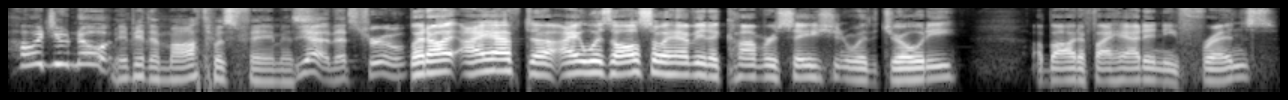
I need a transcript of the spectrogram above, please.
How would you know? Maybe the moth was famous. Yeah, that's true. but I, I have to i was also having a conversation with jody about if i had any friends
